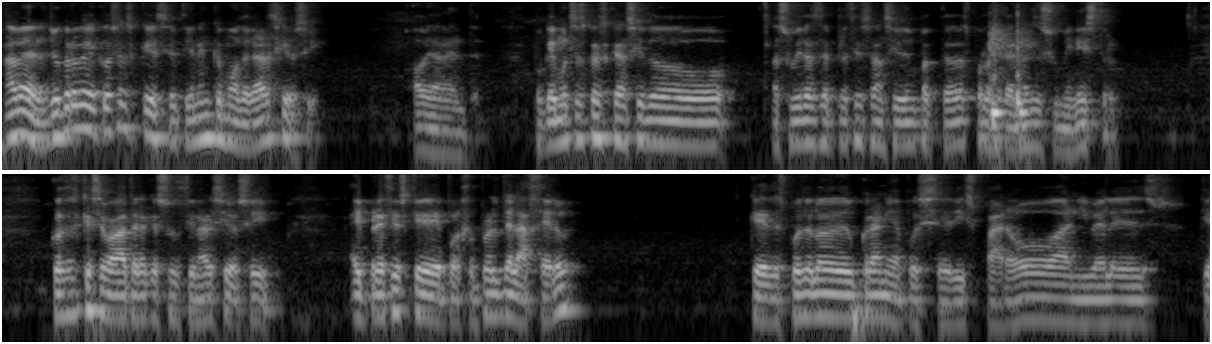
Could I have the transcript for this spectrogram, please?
A ver, yo creo que hay cosas que se tienen que moderar sí o sí, obviamente. Porque hay muchas cosas que han sido, las subidas de precios han sido impactadas por las cadenas de suministro. Cosas que se van a tener que solucionar sí o sí. Hay precios que, por ejemplo, el del acero, que después de lo de Ucrania, pues se disparó a niveles que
